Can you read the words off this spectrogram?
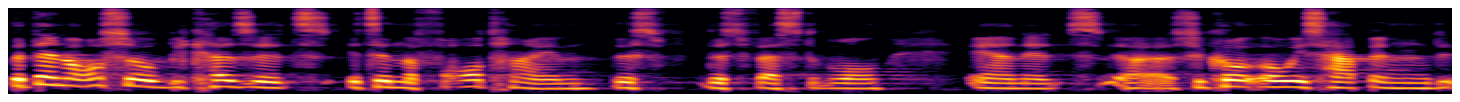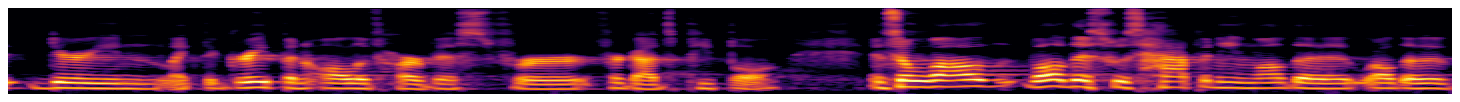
But then also because it's, it's in the fall time, this, this festival, and it's uh, Sukkot always happened during like the grape and olive harvest for for God's people, and so while while this was happening, while the while the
